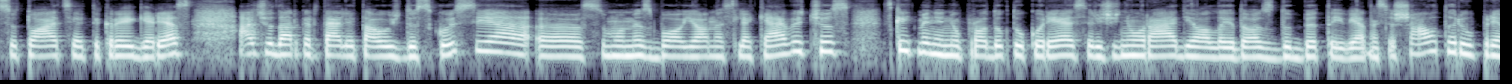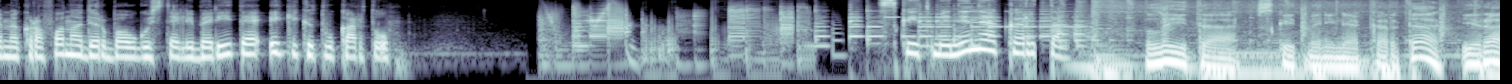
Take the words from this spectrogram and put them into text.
situacija tikrai gerės. Ačiū dar kartelį tau už diskusiją. E, su mumis buvo jonas lekevičius skaitmeninių produktų kūrėjas ir žinių radijo laidos du bitai vienas iš autorių. Prie mikrofono dirbo augustė liberytė. Iki kitų kartų. Skaitmeninė karta. Laida Skaitmeninė karta yra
